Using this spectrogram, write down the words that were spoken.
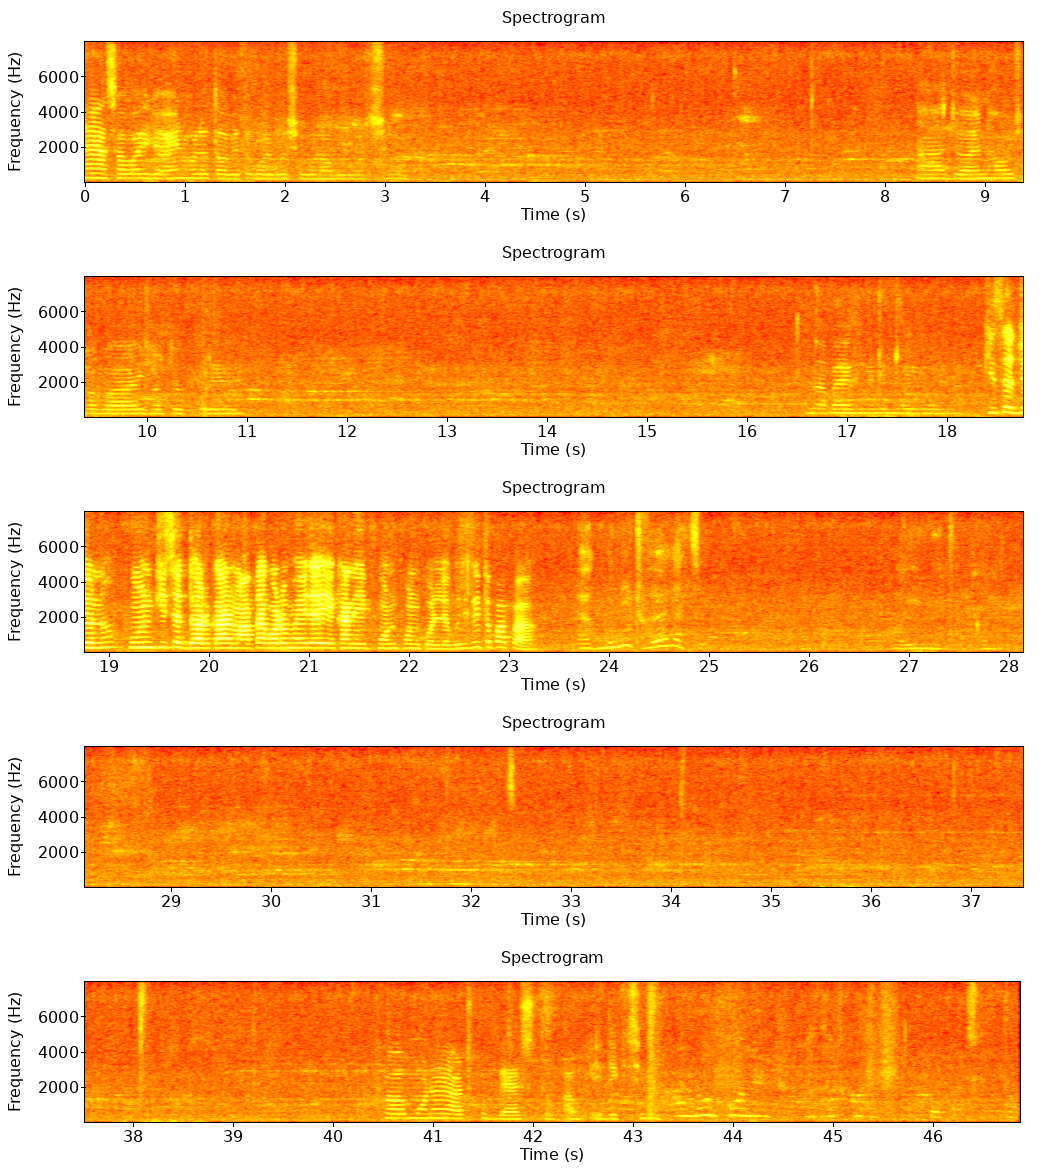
হ্যাঁ সবাই জয়েন হলো তবে তো বলব শুভ নববর্ষ জয়েন হও সবাই করে। মিনিট হয়ে গেল। কিসের জন্য? ফোন কিসের দরকার? মাথা গরম হয়ে যায় এখানে ফোন ফোন করলে। বুঝলি তো, পাপা? এক মিনিট হয়ে গেছে। হয়নি সব মনে হয় আজ খুব ব্যস্ত কাউকেই দেখছি না আলুর কোলে আলুর কোলে পড়ছে তো।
